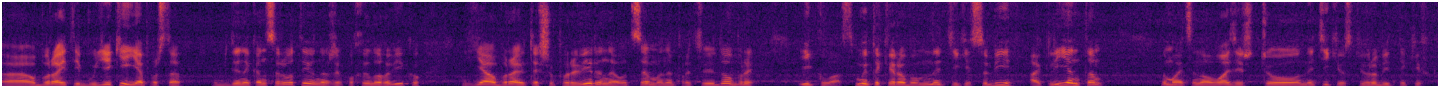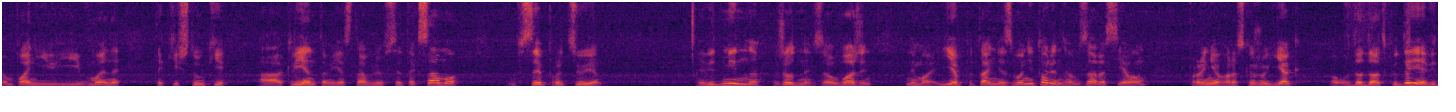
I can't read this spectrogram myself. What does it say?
Е, Обирайте будь-які. Я просто людина консервативна, вже похилого віку. Я обираю те, що перевірене. Оце в мене працює добре і клас. Ми таке робимо не тільки собі, а клієнтам. Ну, мається на увазі, що не тільки у співробітників компанії і в мене такі штуки, а клієнтам я ставлю все так само. Все працює відмінно, жодних зауважень немає. Є питання з моніторингом. Зараз я вам про нього розкажу, як в додатку Дея від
